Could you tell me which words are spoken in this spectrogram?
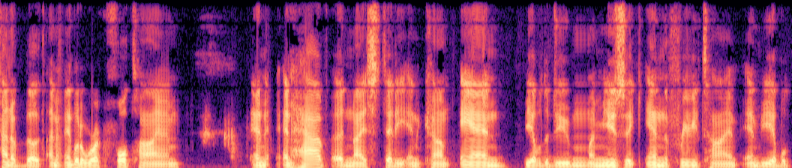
kind of both. I'm able to work full time and and have a nice steady income and be able to do my music in the free time and be able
